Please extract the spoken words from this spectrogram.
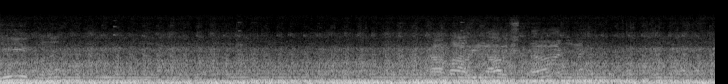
bico, né? Cavalinho lá, o stand, né?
